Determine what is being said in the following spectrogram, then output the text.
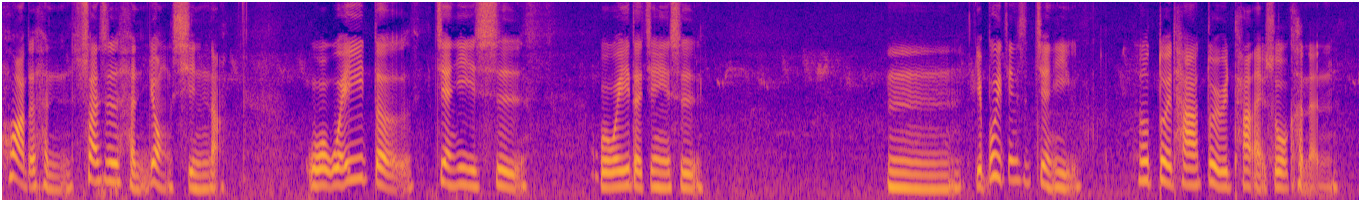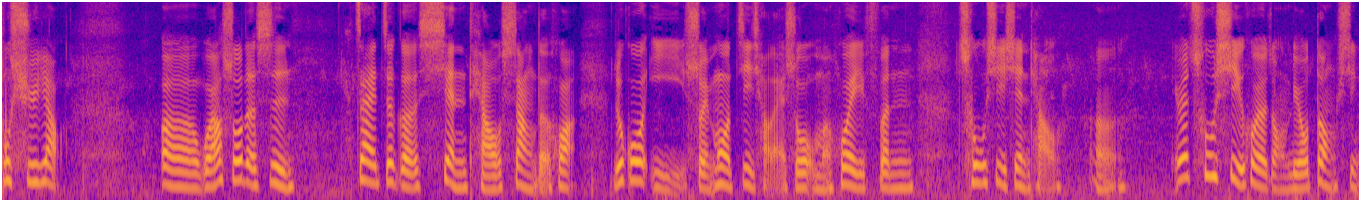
画得很算是很用心呐。我唯一的建议是，我唯一的建议是，嗯，也不一定是建议，说对他对于他来说可能不需要。呃，我要说的是，在这个线条上的话，如果以水墨技巧来说，我们会分粗细线条，嗯、因为粗细会有种流动性。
